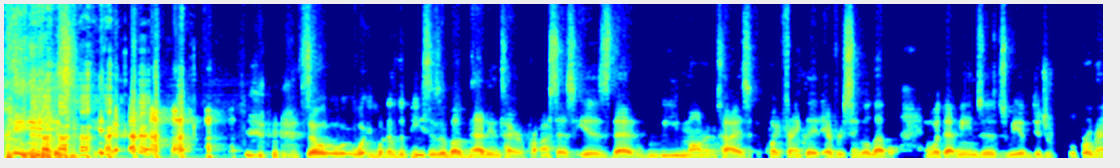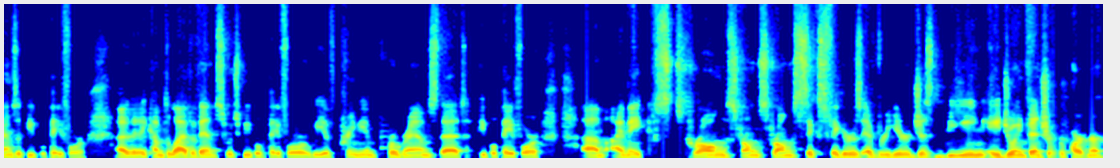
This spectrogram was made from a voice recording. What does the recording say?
so one of the pieces about that entire process is that we monetize quite frankly at every single level. And what that means is we have digital programs that people pay for. Uh, they come to live events which people pay for. We have premium programs that people pay for. Um, i make strong strong strong six figures every year just being a joint venture partner.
